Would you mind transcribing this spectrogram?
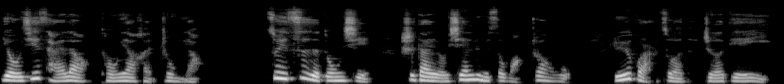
有机材料同样很重要。最次的东西是带有鲜绿色网状物、铝管做的折叠椅，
